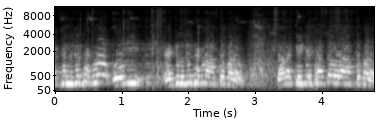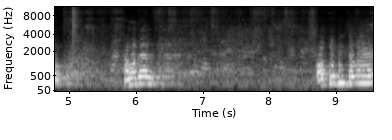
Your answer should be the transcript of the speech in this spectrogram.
একজন দুজন থাকল ওই একজন দুজন থাকল আসতে পারো। যারা ক্রিকেট খেলতো ওরা আসতে পারো। আমাদের অর্থ বিদ্যালয়ের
